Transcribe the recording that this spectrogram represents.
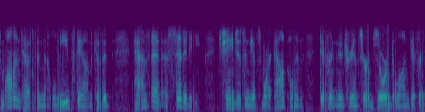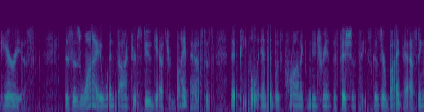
small intestine leads down because it has that acidity, changes and gets more alkaline, different nutrients are absorbed along different areas. This is why when doctors do gastric bypasses, that people end up with chronic nutrient deficiencies because they're bypassing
